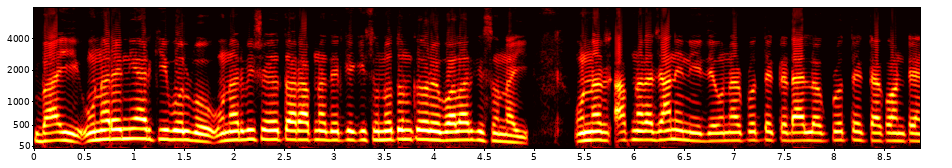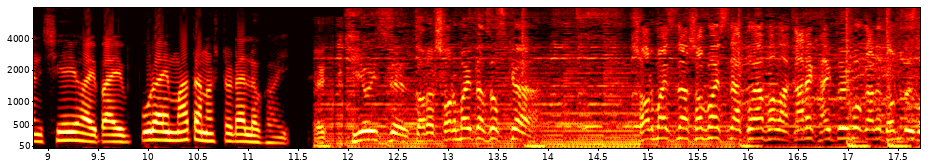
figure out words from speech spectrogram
ভাই ওনারে নিয়ে আর কি বলব? ওনার বিষয়ে তো আর আপনাদেরকে কিছু নতুন করে বলার কিছু নাই। ওনার আপনারা জানেনই যে ওনার প্রত্যেকটা ডায়লগ প্রত্যেকটা কন্টেন্ট সেই হয়, ভাই, পুরাই মাথা নষ্ট ডায়লগ হয়। কি হইছে? তোরা শর্মাইতাছস কা? শর্মাইছ না শর্মাইছ না, কয়া ফালা? কারে খাইতে হইব, কারে ধরতে হইব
